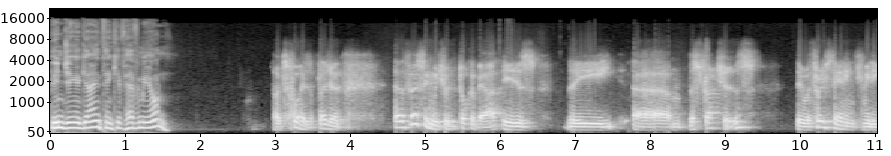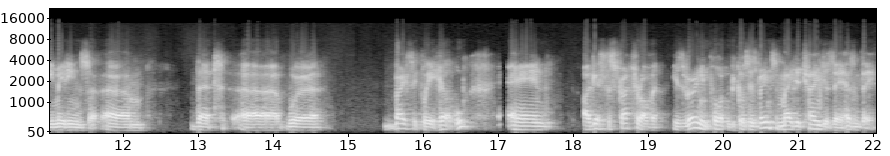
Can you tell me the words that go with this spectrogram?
Binjang again. Thank you for having me on. It's always a pleasure. Now, the first thing we should talk about is the um, the structures. There were three standing committee meetings um, that uh, were basically held, and I guess the structure of it is very important because there's been some major changes there, hasn't there?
